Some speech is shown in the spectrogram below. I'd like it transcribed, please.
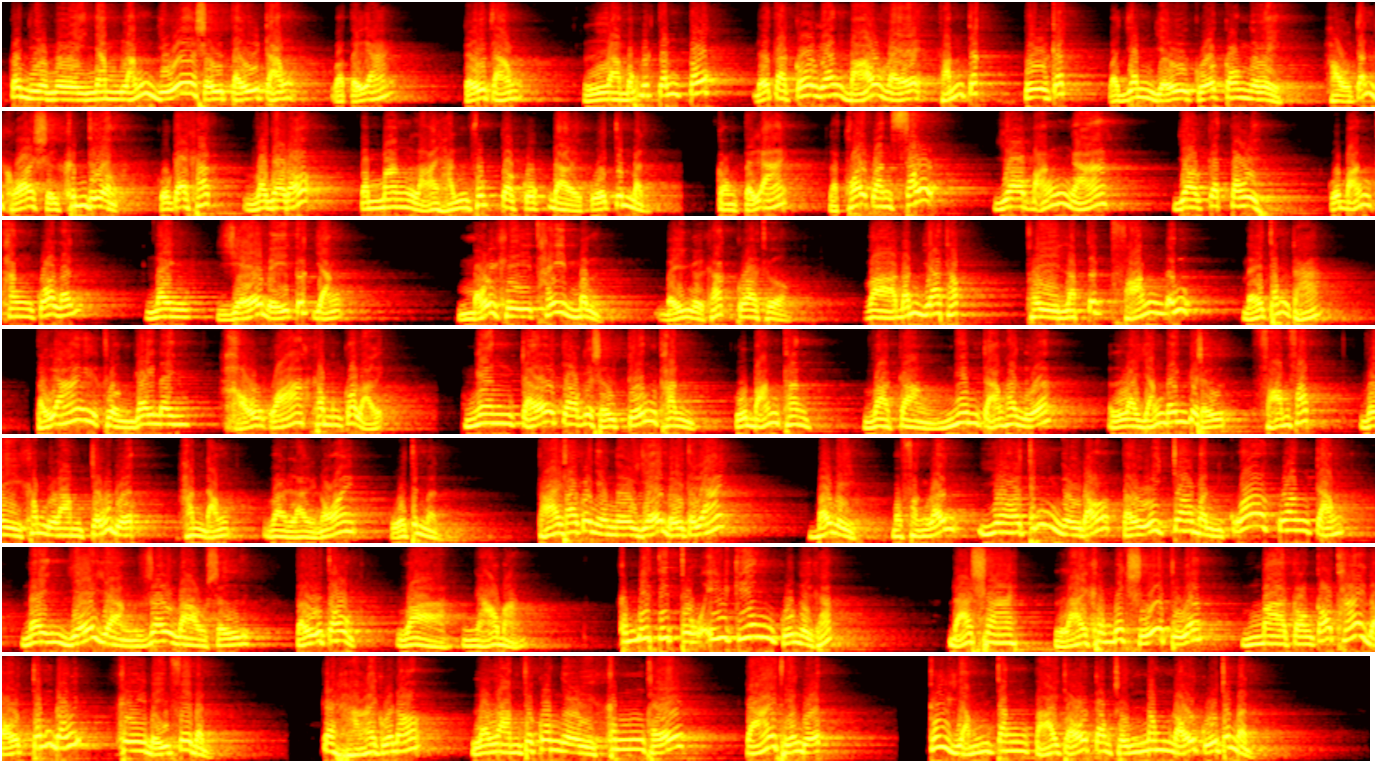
có nhiều người nhầm lẫn giữa sự tự trọng và tự ái. Tự trọng là một đức tính tốt để ta cố gắng bảo vệ phẩm chất, tư cách và danh dự của con người, hầu tránh khỏi sự khinh thường của cái khác. Và do đó ta mang lại hạnh phúc cho cuộc đời của chính mình. Còn tự ái là thói quen xấu do bản ngã, do cái tôi của bản thân quá lớn, nên dễ bị tức giận. Mỗi khi thấy mình bị người khác coi thường và đánh giá thấp thì lập tức phản ứng để chống trả. Tự ái thường gây nên hậu quả không có lợi ngăn trở cho cái sự trưởng thành của bản thân và càng nghiêm trọng hơn nữa là dẫn đến cái sự phạm pháp vì không làm chủ được hành động và lời nói của chính mình. Tại sao có nhiều người dễ bị tự ái? Bởi vì một phần lớn do chính người đó tự cho mình quá quan trọng nên dễ dàng rơi vào sự tự tôn và ngạo mạn không biết tiếp thu ý kiến của người khác. Đã sai, lại không biết sửa chữa, mà còn có thái độ chống đối khi bị phê bình. Cái hại của nó là làm cho con người không thể cải thiện được. Cứ dậm chân tại chỗ trong sự nông nổi của chính mình.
